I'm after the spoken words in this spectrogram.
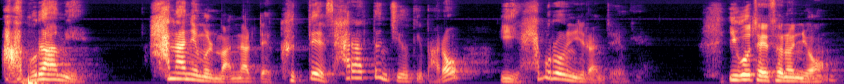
아브라함이 하나님을 만날 때 그때 살았던 지역이 바로 이 헤브론이라는 지역이에요. 이곳에서는요,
